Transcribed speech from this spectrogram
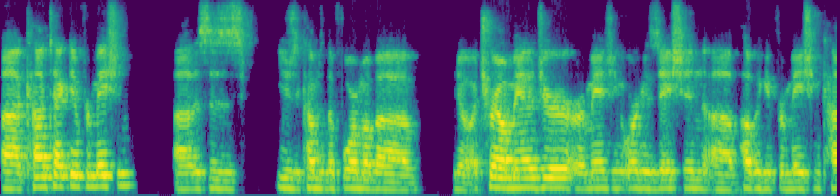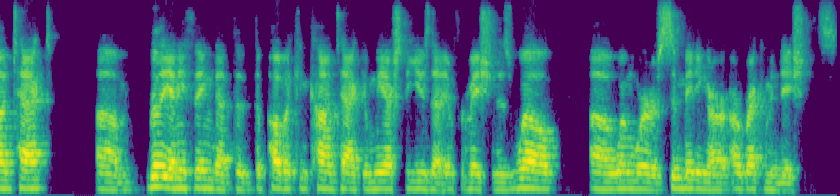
Uh, contact information, uh, this is usually comes in the form of a, you know, a trail manager or a managing organization, uh, public information contact, um, really anything that the, the public can contact, and we actually use that information as well uh, when we're submitting our, our recommendations.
